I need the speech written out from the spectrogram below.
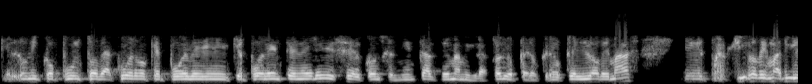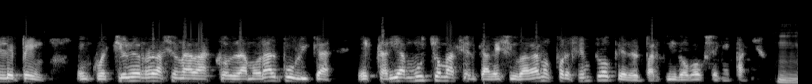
que el único punto de acuerdo que puede que pueden tener es el concerniente al tema migratorio, pero creo que lo demás el partido de Marine Le Pen en cuestiones relacionadas con la moral pública estaría mucho más cerca de Ciudadanos, por ejemplo, que del partido Vox en España. Mm,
